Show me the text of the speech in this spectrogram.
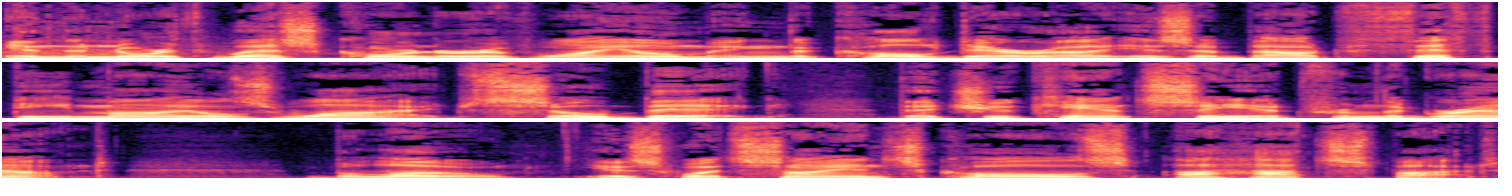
In the northwest corner of Wyoming, the caldera is about 50 miles wide, so big that you can't see it from the ground. Below is what science calls a hot spot,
